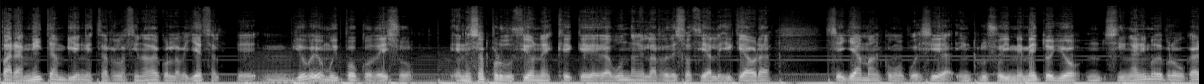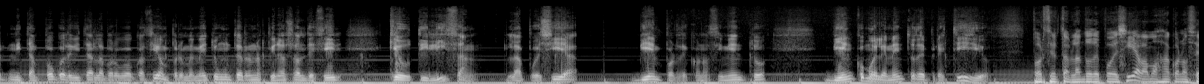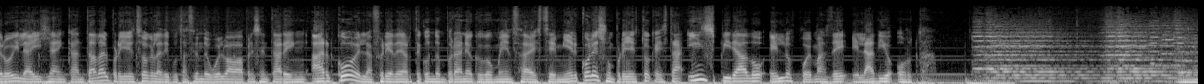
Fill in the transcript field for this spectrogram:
para mí también está relacionada con la belleza. Eh, yo veo muy poco de eso en esas producciones que, abundan en las redes sociales y que ahora se llaman como poesía incluso y me meto yo sin ánimo de provocar ni tampoco de evitar la provocación, pero me meto en un terreno espinoso al decir que utilizan la poesía bien por desconocimiento, bien como elemento de prestigio. Por cierto, hablando de poesía, vamos a conocer hoy La Isla Encantada, el proyecto que la Diputación de Huelva va a presentar en Arco, en la Feria de Arte Contemporáneo que comienza este miércoles, un proyecto que está inspirado en los poemas de Eladio Horta.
